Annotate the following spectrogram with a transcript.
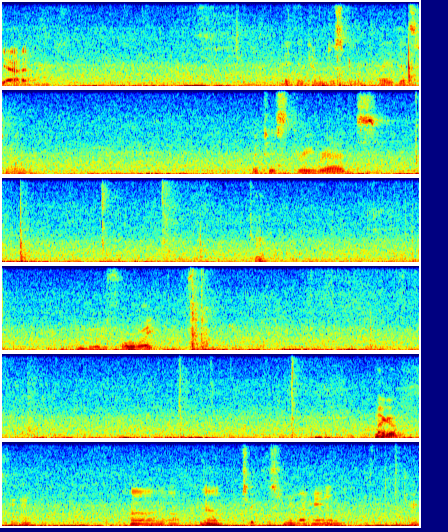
Got it. I think I'm just going to play this one, which is three reds. Okay. I'm doing four white. My go. Mm-hmm. Uh, I'm gonna take this one to my hand. Okay.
